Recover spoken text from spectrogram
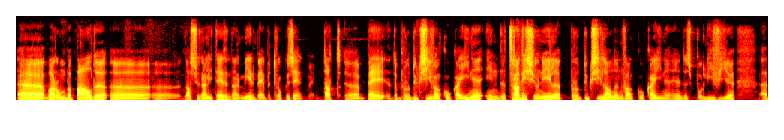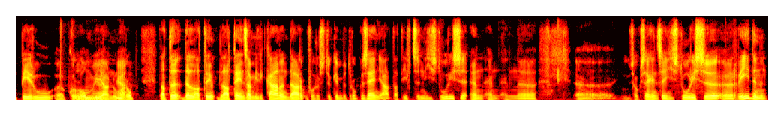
uh, waarom bepaalde uh, uh, nationaliteiten daar meer bij betrokken zijn. Dat bij de productie van cocaïne in de traditionele productielanden van cocaïne, hè, dus Bolivie, Peru, Colombia, noem maar op, dat de, de Latijns-Amerikanen daar voor een stuk in betrokken zijn, ja, dat heeft zijn historische en, en, en zou ik zeggen, zijn historische redenen.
